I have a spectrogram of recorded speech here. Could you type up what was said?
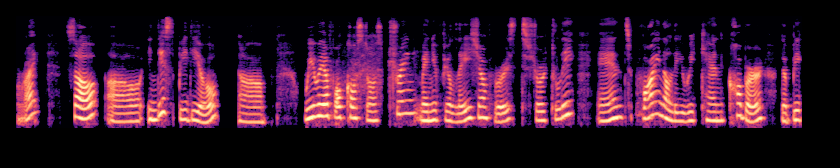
All right. So uh, in this video, uh, we will focus on string manipulation first shortly and finally we can cover the big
